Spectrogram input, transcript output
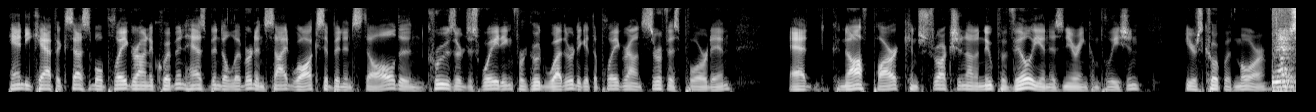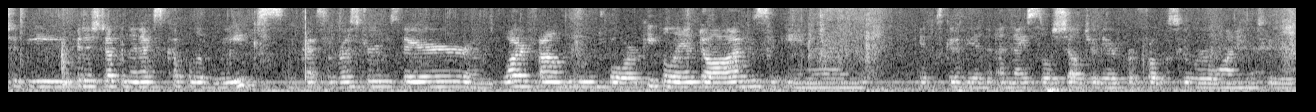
handicap accessible playground equipment has been delivered and sidewalks have been installed, and crews are just waiting for good weather to get the playground surface poured in. At Knopf Park, construction on a new pavilion is nearing completion. Here's Cook with more. That should be finished up in the next couple of weeks. We've got some restrooms there and water fountain for people and dogs, and it's going to be a, a nice little shelter there for folks who are wanting to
